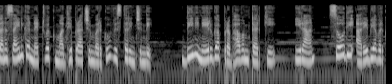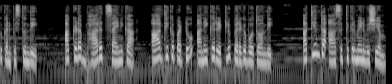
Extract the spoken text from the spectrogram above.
తన సైనిక నెట్వర్క్ మధ్యప్రాచ్యం వరకు విస్తరించింది. దీని నేరుగా ప్రభావం టర్కీ ఇరాన్ సౌదీ అరేబియా వరకు కనిపిస్తుంది. అక్కడ భారత్ సైనిక ఆర్థిక పట్టు అనేక రెట్లు పెరగబోతోంది. అత్యంత ఆసక్తికరమైన విషయం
